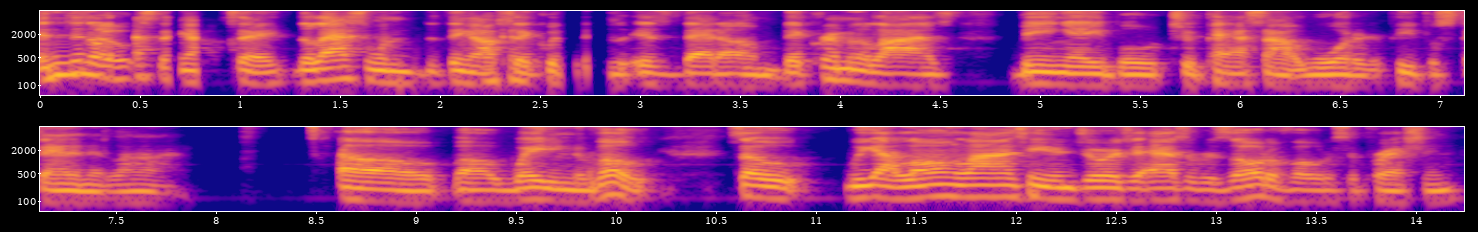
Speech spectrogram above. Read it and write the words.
and then the last thing i'll say the last one the thing i'll okay. say quickly is that um, they criminalize being able to pass out water to people standing in line, uh, uh, waiting to vote. So we got long lines here in Georgia as a result of voter suppression.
